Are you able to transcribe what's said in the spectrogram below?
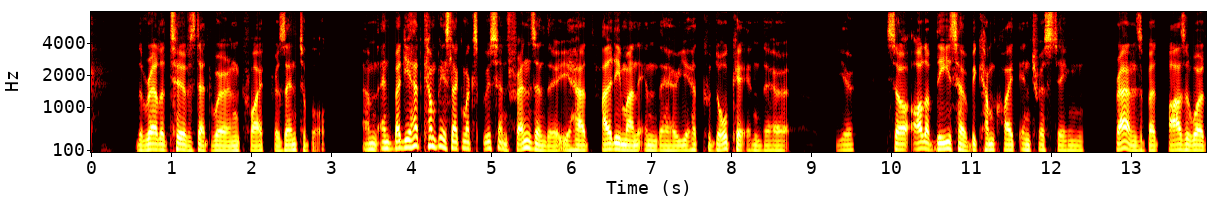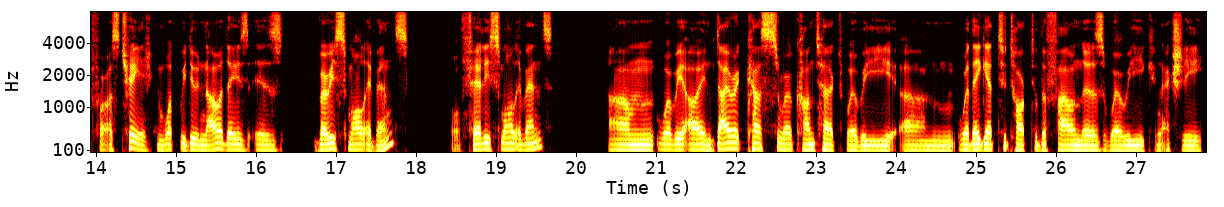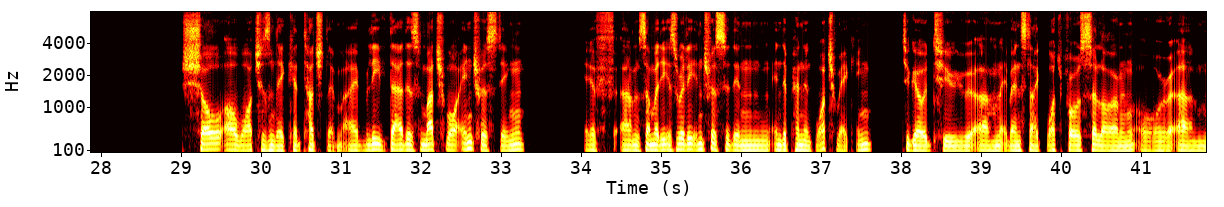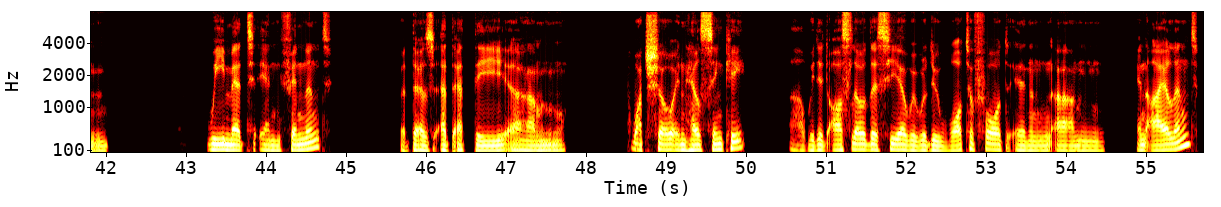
the relatives that weren't quite presentable. Um, and but you had companies like Max Büsser and Friends in there. You had Haldimann in there. You had Kudoke in there one year. So all of these have become quite interesting brands. But Baselworld for us changed. And what we do nowadays is very small events or fairly small events um, where we are in direct customer contact, where we um, where they get to talk to the founders, where we can actually show our watches and they can touch them. I believe that is much more interesting if um, somebody is really interested in independent watchmaking to go to um, events like Watch Pro Salon or um, we met in Finland, but there's at at the um, watch show in Helsinki. Uh, we did Oslo this year. We will do Waterford in um, in Ireland.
